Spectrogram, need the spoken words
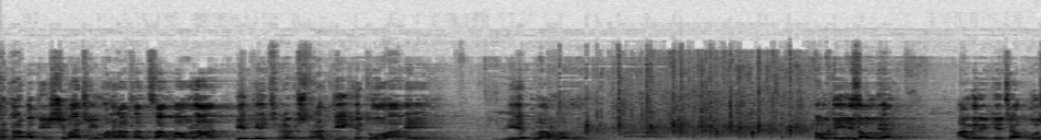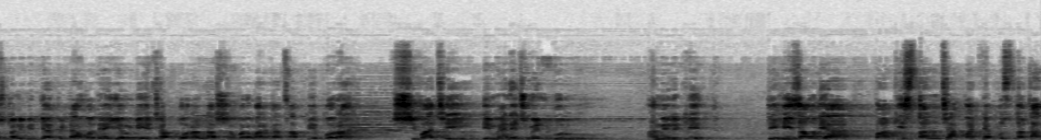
छत्रपती शिवाजी महाराजांचा मावळा येथे चिरविश्रांती घेतो आहे. व्हिएतनाममध्ये अहो तेही जाऊ द्या. अमेरिकेच्या बोस्टन विद्यापीठामध्ये एमबीएच्या पोरांना शंभर मार्काचा पेपर आहे. शिवाजी दी मॅनेजमेंट गुरु. अमेरिकेत. तेही जाऊ द्या. पाकिस्तानच्या पाठ्यपुस्तकात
